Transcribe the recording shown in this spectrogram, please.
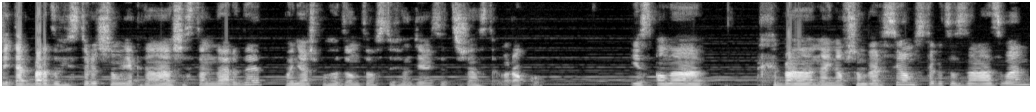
i tak bardzo historyczną jak na nasze standardy, ponieważ pochodzącą z 1913 roku. Jest ona chyba najnowszą wersją z tego co znalazłem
